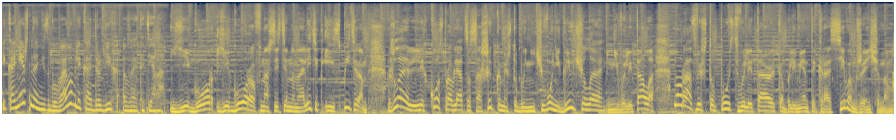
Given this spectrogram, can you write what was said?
И, конечно, не забывай вовлекать других в это дело. Егор Егоров, наш системный аналитик из Питера. Желаю легко справляться с ошибками, чтобы ничего не глючило, не вылетало. Ну, разве что пусть вылетают комплименты красивым женщинам.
